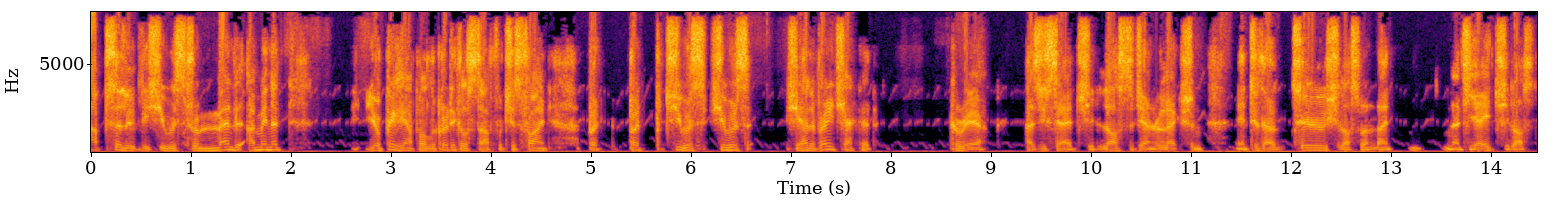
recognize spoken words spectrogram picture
Absolutely, she was tremendous. I mean. It, you're picking up all the critical stuff, which is fine, but but she was she was she had a very checkered career as you said, she lost the general election in 2002. She lost one in 1998. She lost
